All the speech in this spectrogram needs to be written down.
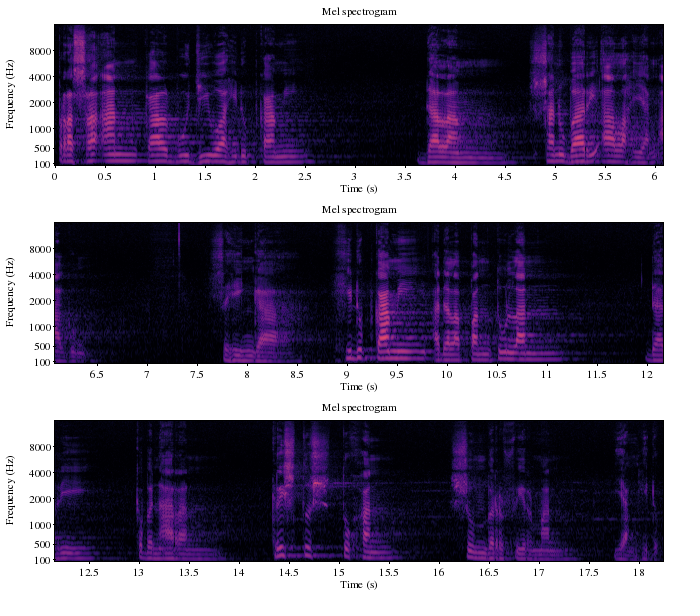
perasaan, kalbu, jiwa hidup kami dalam sanubari Allah yang agung. Sehingga hidup kami adalah pantulan dari kebenaran Kristus Tuhan sumber firman yang hidup.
